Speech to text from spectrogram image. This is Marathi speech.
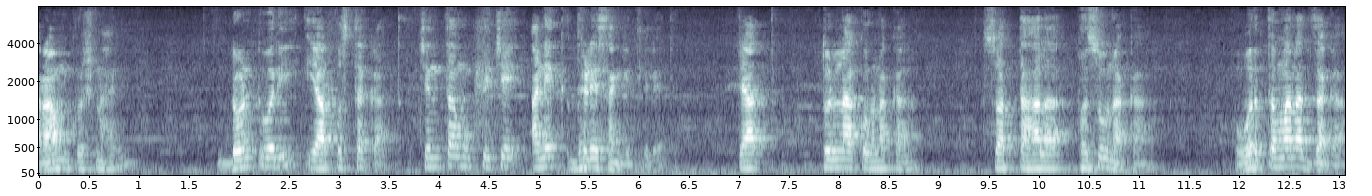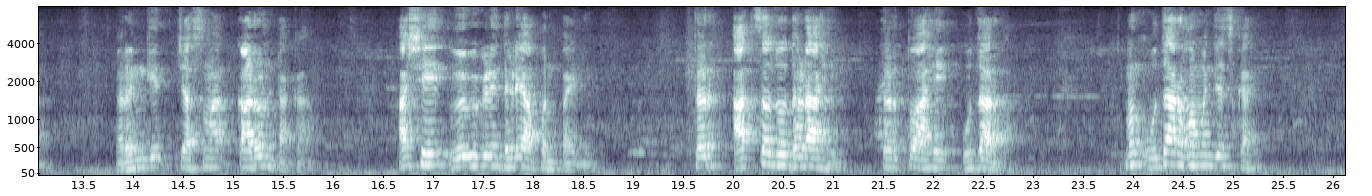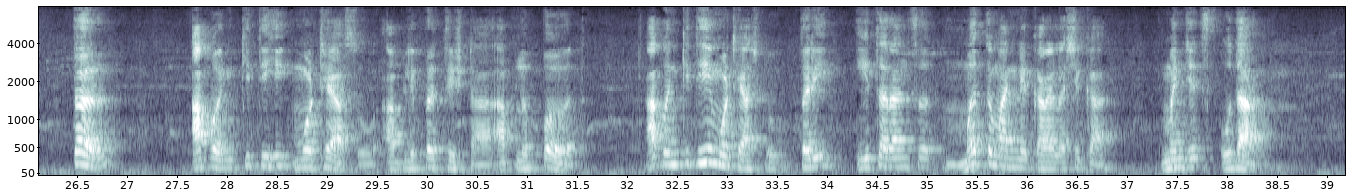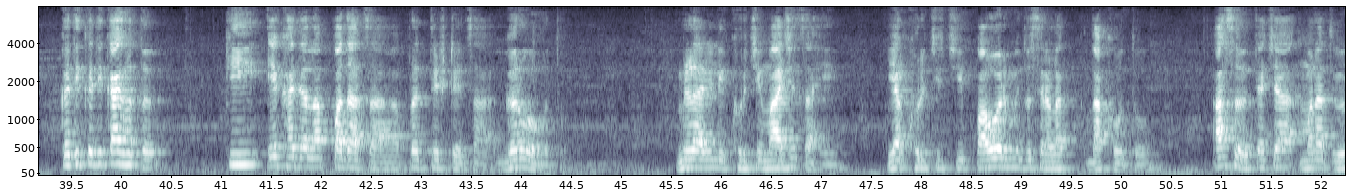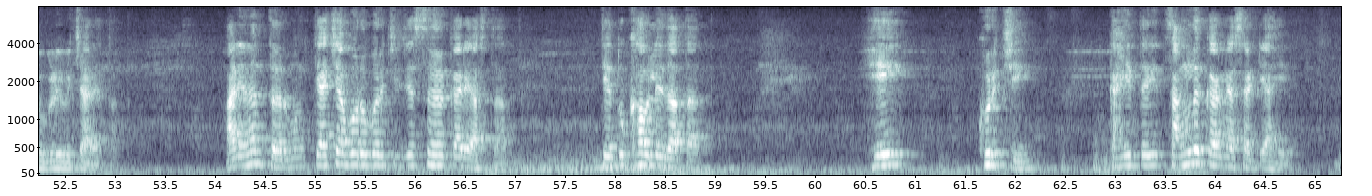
रामकृष्ण हरी डोंट वरी या पुस्तकात चिंतामुक्तीचे अनेक धडे सांगितलेले आहेत. त्यात तुलना करू नका स्वतःला फसवू नका वर्तमानात जगा रंगीत चष्मा काढून टाका असे वेगवेगळे धडे आपण पाहिले. तर आजचा जो धडा आहे तर तो आहे उदार व्हा. मग उदार व्हा म्हणजेच काय? तर आपण कितीही मोठे असू आपली प्रतिष्ठा आपलं पद आपण कितीही मोठे असतो तरी इतरांचं मत मान्य करायला शिका. म्हणजेच उदाहरण. कधी कधी काय होतं की एखाद्याला पदाचा प्रतिष्ठेचा गर्व होतो. मिळालेली खुर्ची माझीच आहे या खुर्चीची पावर मी दुसऱ्याला दाखवतो. असं त्याच्या मनात वेगवेगळे विचार येतात. आणि नंतर मग त्याच्याबरोबरचे जे सहकारी असतात ते दुखावले जातात. हे खुर्ची काहीतरी चांगलं करण्यासाठी आहे.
